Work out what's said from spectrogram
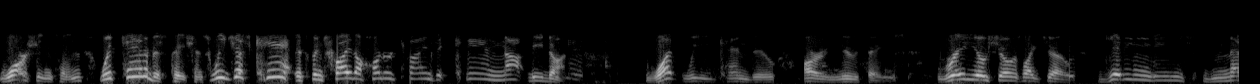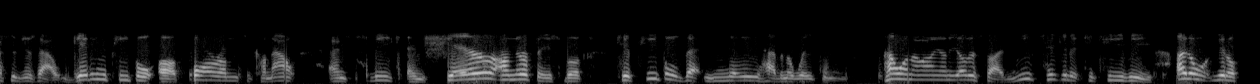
Washington with cannabis patients. We just can't. It's been tried a hundred times. It cannot be done. What we can do are new things. Radio shows like Joe, getting these messages out, getting people uh, a forum to come out and speak and share on their Facebook to people that may have an awakening. Helen and I on the other side, we've taken it to TV. I don't, you know,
